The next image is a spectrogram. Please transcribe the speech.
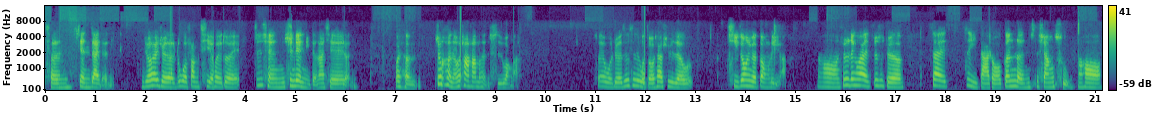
成现在的你，你就会觉得如果放弃了，会对之前训练你的那些人会很就可能会怕他们很失望吧。所以我觉得这是我走下去的其中一个动力啦。然后就是另外就是觉得在自己打球跟人相处，然后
